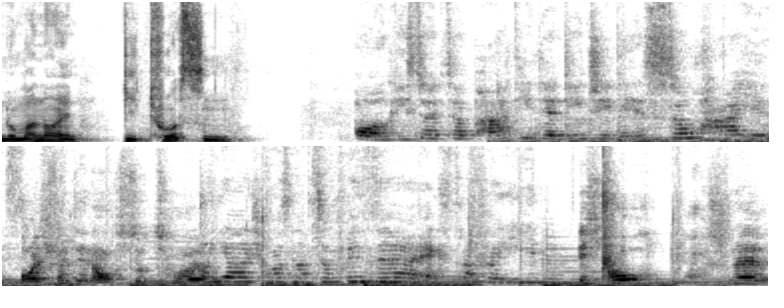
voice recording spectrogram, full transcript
Nummer 9. Die Tussen. Oh, gehst du jetzt zur Party? Der DJ, der ist so heiß. Oh, ich find den auch so toll. Oh ja, ich muss noch zum Friseur, extra für ihn. Ich auch. Oh, schnell.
